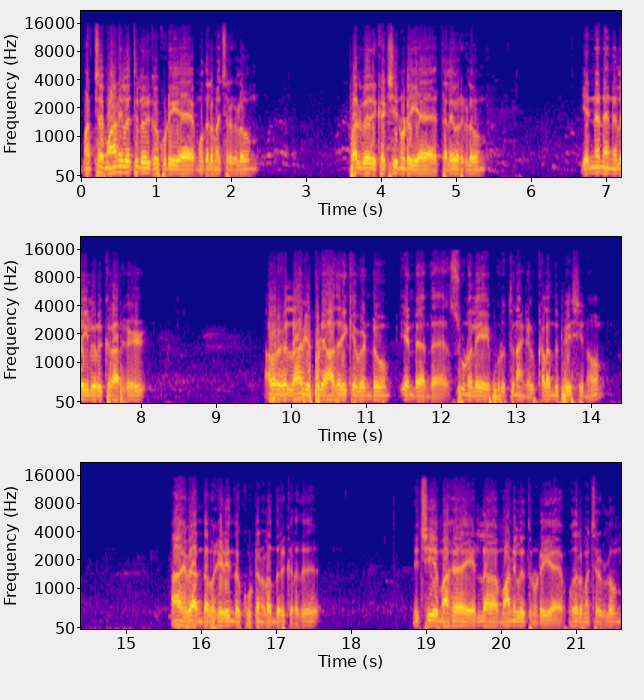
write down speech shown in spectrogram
மற்ற மாநிலத்தில் இருக்கக்கூடிய முதலமைச்சர்களும் பல்வேறு கட்சியினுடைய தலைவர்களும் என்னென்ன நிலையில் இருக்கிறார்கள் அவர்களெல்லாம் எப்படி ஆதரிக்க வேண்டும் என்ற அந்த சூழ்நிலையை பொறுத்து நாங்கள் கலந்து பேசினோம். ஆகவே அந்த வகையில் இந்த கூட்டம் நடந்திருக்கிறது. நிச்சயமாக எல்லா மாநிலத்தினுடைய முதலமைச்சர்களும்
